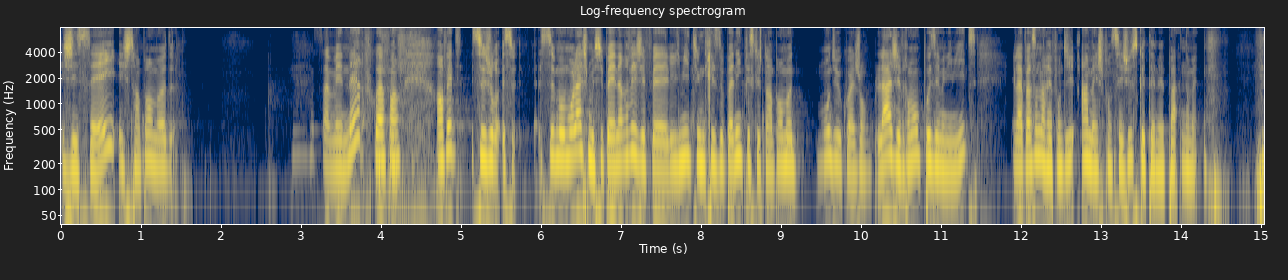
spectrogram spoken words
j'essaye et j'étais un peu en mode ça m'énerve quoi. Enfin, en fait, ce, jour, ce, moment-là, je me suis pas énervée. J'ai fait limite une crise de panique parce que j'étais un peu en mode mon Dieu quoi. Genre là, j'ai vraiment posé mes limites. Et la personne m'a répondu ah mais je pensais juste que t'aimais pas. Non mais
